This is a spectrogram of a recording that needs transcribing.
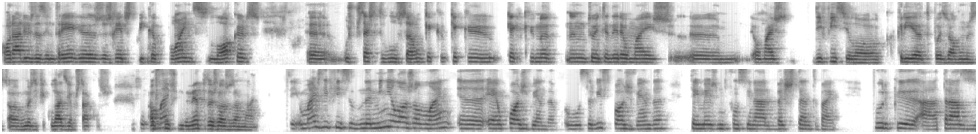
horários das entregas, as redes de pick-up points, lockers, uh, os processos de devolução, o que é que, o que, é que, o que, é que na, no teu entender é o mais, uh, é o mais difícil ou que cria depois algumas, algumas dificuldades e obstáculos ao mais, funcionamento das lojas online? Sim, o mais difícil na minha loja online uh, é o pós-venda. O serviço pós-venda tem mesmo de funcionar bastante bem porque há atrasos,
